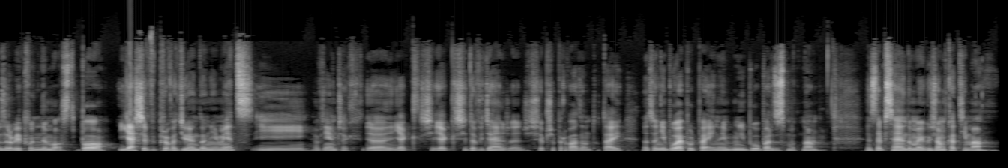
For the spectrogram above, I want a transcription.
zrobię płynny most, bo ja się wyprowadziłem do Niemiec i w Niemczech e, jak, się, jak się dowiedziałem, że, że się przeprowadzą tutaj, no to nie było Apple Pay, no i mi było bardzo smutno. Więc napisałem do mojego ziomka Tima,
